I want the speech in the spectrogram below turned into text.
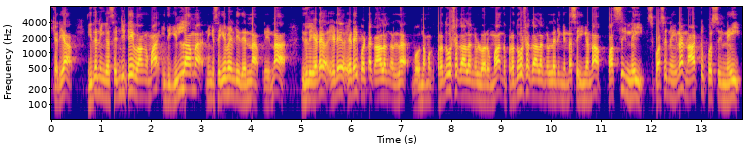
சரியா? இதை நீங்க செஞ்சுட்டே வாங்கம்மா. இது இல்லாம நீங்க செய்ய வேண்டியது என்ன அப்படின்னா இதில் எடை எடை இடைப்பட்ட காலங்களில் நமக்கு பிரதோஷ காலங்கள் வருமா? அந்த பிரதோஷ காலங்களில் நீங்கள் என்ன செய்யுங்கன்னா பசு நெய். பசு நெய்னா நாட்டு பசு நெய்.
